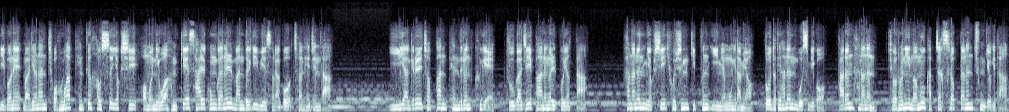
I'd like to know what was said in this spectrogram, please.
이번에 마련한 초호화 펜트하우스 역시 어머니와 함께 살 공간을 만들기 위해서라고 전해진다. 이 이야기를 접한 팬들은 크게 두 가지 반응을 보였다. 하나는 역시 효심 깊은 이명웅이라며 뿌듯해하는 모습이고 다른 하나는 결혼이 너무 갑작스럽다는 충격이다.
